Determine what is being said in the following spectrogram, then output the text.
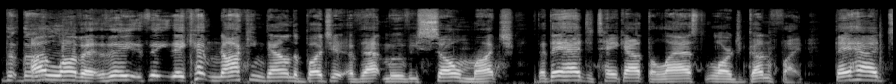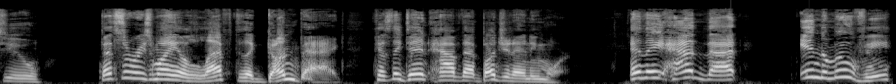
The, the, I love it. They, they they kept knocking down the budget of that movie so much that they had to take out the last large gunfight. They had to. That's the reason why he left the gun bag because they didn't have that budget anymore, and they had that in the movie,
